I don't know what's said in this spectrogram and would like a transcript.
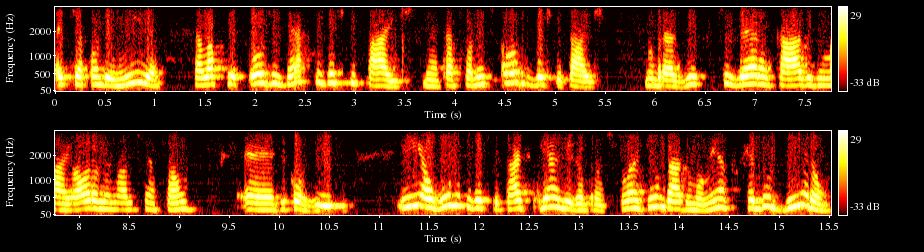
é que a pandemia ela afetou diversos hospitais, né? praticamente todos os hospitais no Brasil tiveram casos de maior ou menor extensão é, de Covid. E alguns dos hospitais que realizam transplantes, em um dado momento, reduziram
